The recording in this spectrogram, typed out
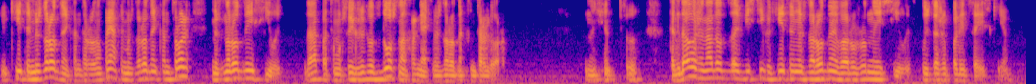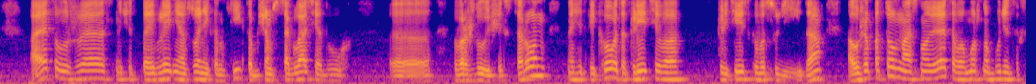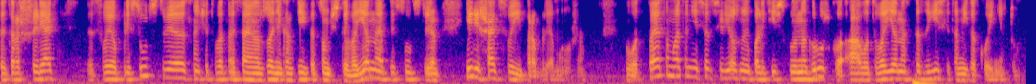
какие-то международные контролы. Ну, понятно, международный контроль, международные силы, да, потому что их же кто-то должен охранять международных контролеров. Значит, тогда уже надо ввести какие-то международные вооруженные силы, пусть даже полицейские. А это уже значит, появление в зоне конфликта, причем с согласия двух э, враждующих сторон, значит, какого-то третьего критейского судьи, да, а уже потом на основе этого можно будет, так сказать, расширять свое присутствие, значит, в этой самой зоне конфликта, в том числе военное присутствие, и решать свои проблемы уже. Вот, поэтому это несет серьезную политическую нагрузку, а вот военно-стратегически там никакой нету.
